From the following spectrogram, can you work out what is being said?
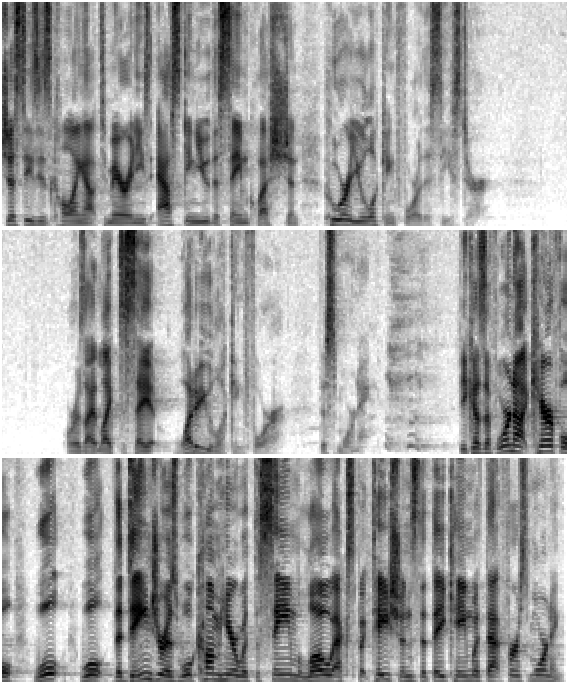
just as he's calling out to Mary, and he's asking you the same question Who are you looking for this Easter? Or as I'd like to say it, what are you looking for this morning? Because if we're not careful, we'll, we'll, the danger is we'll come here with the same low expectations that they came with that first morning.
